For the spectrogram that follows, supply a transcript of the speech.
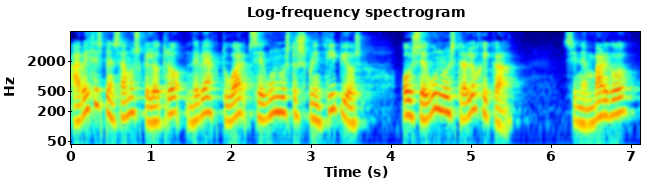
A veces pensamos que el otro debe actuar según nuestros principios o según nuestra lógica. Sin embargo,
